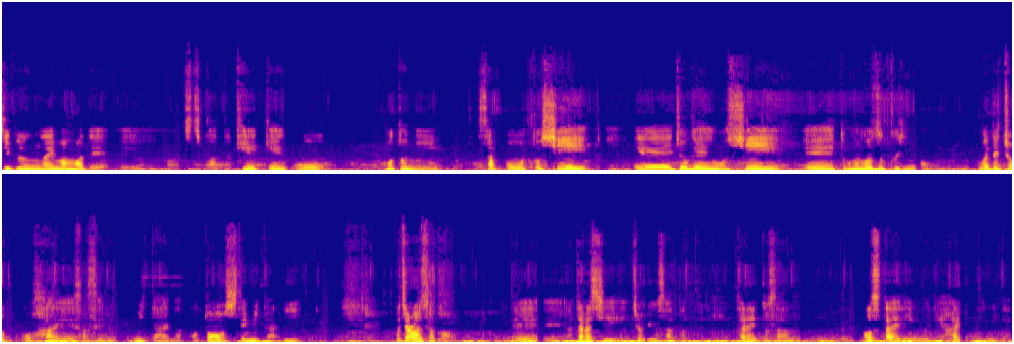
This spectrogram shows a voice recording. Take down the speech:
自分が今まで、えー、培った経験を元にサポートし、えー、助言をし、えっ、ー、と、ものづくりのまでちょっとこう反映させるみたいなことをしてみたり、もちろんその、えー、新しい女優さんだったり、タレントさんのスタイリングに入ってみたり、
